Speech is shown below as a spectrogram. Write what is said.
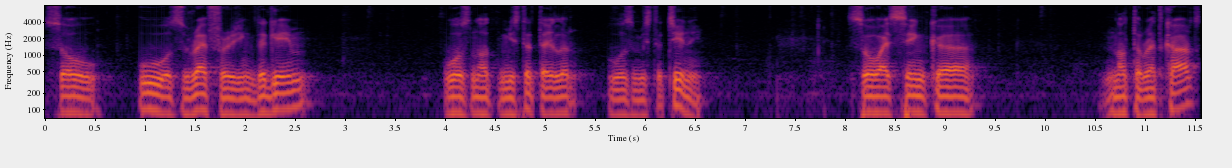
So who was refereeing the game was not Mr. Taylor, was Mr. Tierney. So I think uh, not a red card,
